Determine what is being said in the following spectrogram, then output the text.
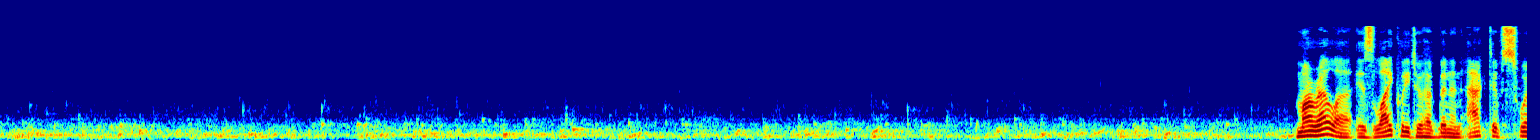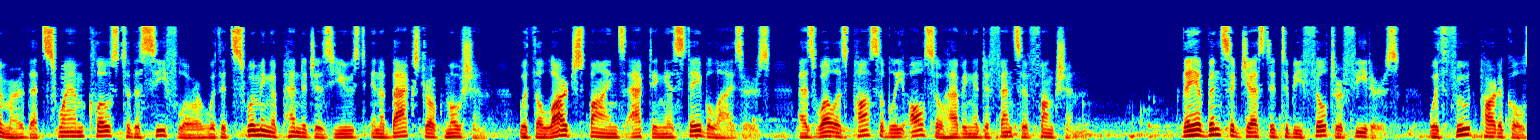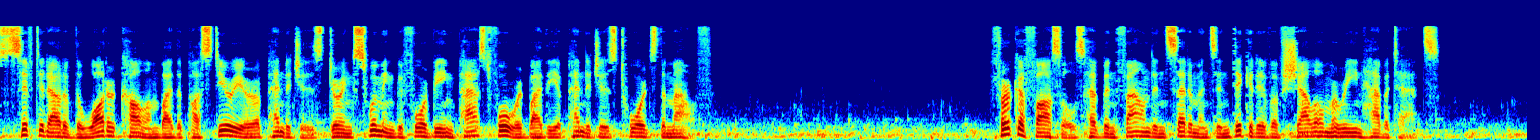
Marrella is likely to have been an active swimmer that swam close to the seafloor with its swimming appendages used in a backstroke motion, with the large spines acting as stabilizers, as well as possibly also having a defensive function. They have been suggested to be filter feeders, with food particles sifted out of the water column by the posterior appendages during swimming before being passed forward by the appendages towards the mouth. Furca fossils have been found in sediments indicative of shallow marine habitats.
